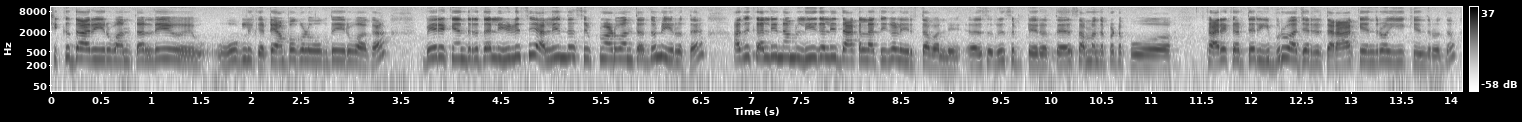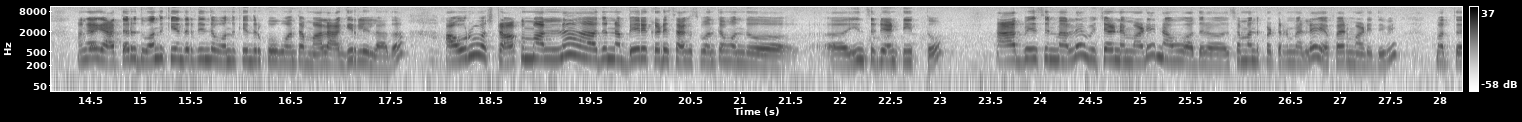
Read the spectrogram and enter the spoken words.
ಚಿಕ್ಕ ದಾರಿ ಇರುವಂಥಲ್ಲಿ ಹೋಗ್ಲಿಕ್ಕೆ ಟೆಂಪೋಗಳು ಹೋಗದೇ ಇರುವಾಗ ಬೇರೆ ಕೇಂದ್ರದಲ್ಲಿ ಇಳಿಸಿ ಅಲ್ಲಿಂದ ಶಿಫ್ಟ್ ಮಾಡುವಂಥದ್ದು ಇರುತ್ತೆ. ಅದಕ್ಕೆ ಅಲ್ಲಿ ನಮ್ಮ ಲೀಗಲಿ ದಾಖಲಾತಿಗಳು ಇರ್ತಾವಲ್ಲಿ ರಿಸಿಪ್ಟ್ ಇರುತ್ತೆ. ಸಂಬಂಧಪಟ್ಟ ಪೂ ಕಾರ್ಯಕರ್ತರು ಇಬ್ಬರು ಹಾಜರಿರ್ತಾರೆ ಆ ಕೇಂದ್ರ ಈ ಕೇಂದ್ರದ್ದು. ಹಾಗಾಗಿ ಆ ಥರದ್ದು ಒಂದು ಕೇಂದ್ರದಿಂದ ಒಂದು ಕೇಂದ್ರಕ್ಕೆ ಹೋಗುವಂಥ ಮಾಲ್ ಆಗಿರಲಿಲ್ಲ ಅದು. ಅವರು ಸ್ಟಾಕ್ ಮಾಲನ್ನ ಅದನ್ನು ಬೇರೆ ಕಡೆ ಸಾಗಿಸುವಂಥ ಒಂದು ಇನ್ಸಿಡೆಂಟ್ ಇತ್ತು. ಆ ಬೇಸಿನ ಮೇಲೆ ವಿಚಾರಣೆ ಮಾಡಿ ನಾವು ಅದರ ಸಂಬಂಧಪಟ್ಟರ ಮೇಲೆ ಎಫ್ ಐ ಆರ್ ಮಾಡಿದ್ದೀವಿ. ಮತ್ತು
